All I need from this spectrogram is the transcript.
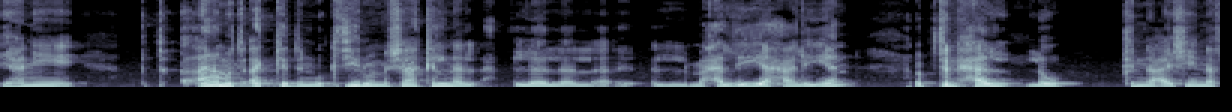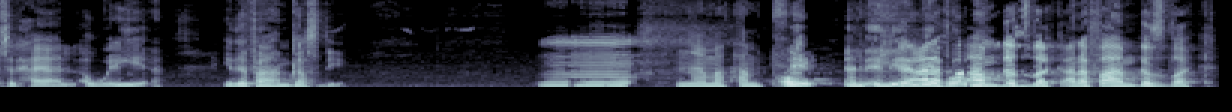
يعني أنا متأكد إنه كثير من مشاكلنا ال- ال- ال- المحلية حاليا بتنحل لو كنا عايشين نفس الحياة الأولية إذا فاهم قصدي. أنا ما فهمت. طيب ال- اللي, اللي أنا فاهم قصدك أنا فاهم قصدك.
